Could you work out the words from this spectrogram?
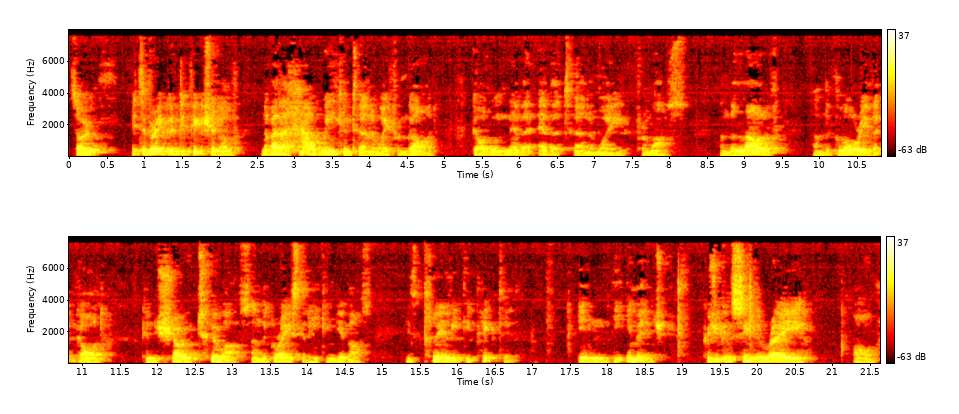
So it's a very good depiction of no matter how we can turn away from God, God will never ever turn away from us. And the love and the glory that God can show to us and the grace that he can give us is clearly depicted in the image because you can see the ray of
